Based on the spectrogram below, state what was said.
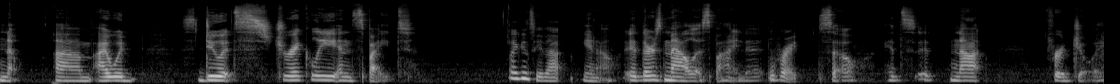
no. Um, I would do it strictly in spite. I can see that. You know, it, there's malice behind it. Right. So it's it, not for joy.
